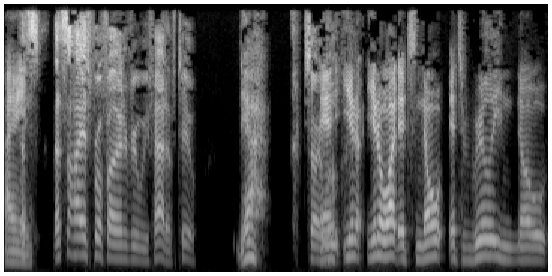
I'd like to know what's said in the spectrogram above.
I mean That's that's the highest profile interview we've had of too. yeah Sorry, And Will. you know, you know what? It's no, it's really no,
